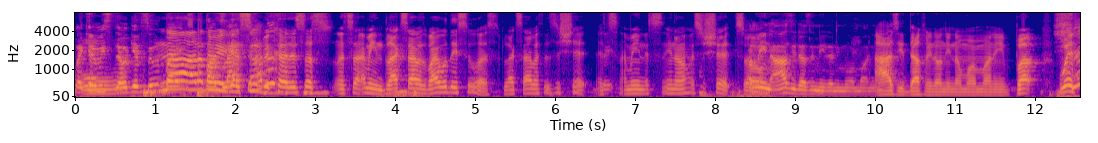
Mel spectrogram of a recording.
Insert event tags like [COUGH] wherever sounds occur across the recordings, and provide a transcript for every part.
Like, can we still get sued? No, by, I don't think we Black get sued Sabbath? because it's just it's. I mean, Black Sabbath. Why would they sue us? Black Sabbath is a shit. It's. I mean, it's you know, it's a shit. So I mean, Ozzy doesn't need any more money. Ozzy definitely don't need no more money. But with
